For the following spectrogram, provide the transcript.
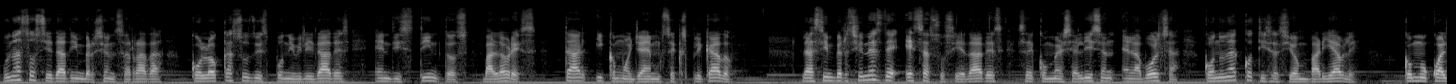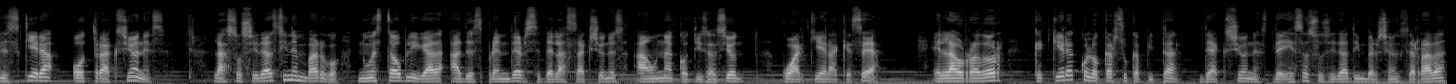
Una sociedad de inversión cerrada coloca sus disponibilidades en distintos valores, tal y como ya hemos explicado. Las inversiones de esas sociedades se comercializan en la bolsa con una cotización variable, como cualesquiera otras acciones. La sociedad, sin embargo, no está obligada a desprenderse de las acciones a una cotización, cualquiera que sea. El ahorrador que quiera colocar su capital de acciones de esa sociedad de inversión cerrada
